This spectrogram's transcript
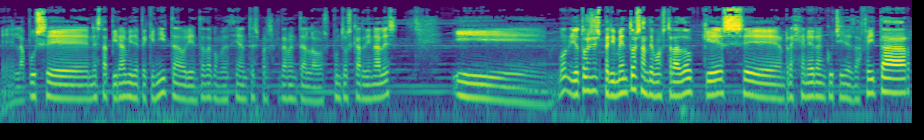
La puse en esta pirámide pequeñita, orientada, como decía antes, perfectamente a los puntos cardinales. Y bueno, y otros experimentos han demostrado que se regeneran cuchillas de afeitar.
